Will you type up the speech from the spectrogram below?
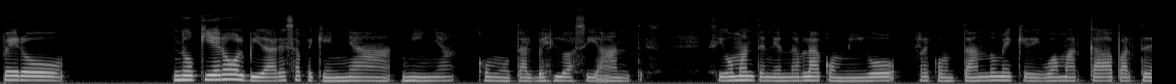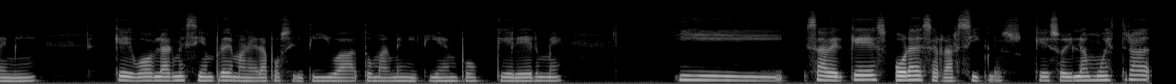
Pero no quiero olvidar esa pequeña niña como tal vez lo hacía antes. Sigo manteniéndola conmigo, recordándome que debo amar cada parte de mí, que debo hablarme siempre de manera positiva, tomarme mi tiempo, quererme y saber que es hora de cerrar ciclos, que soy la muestra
